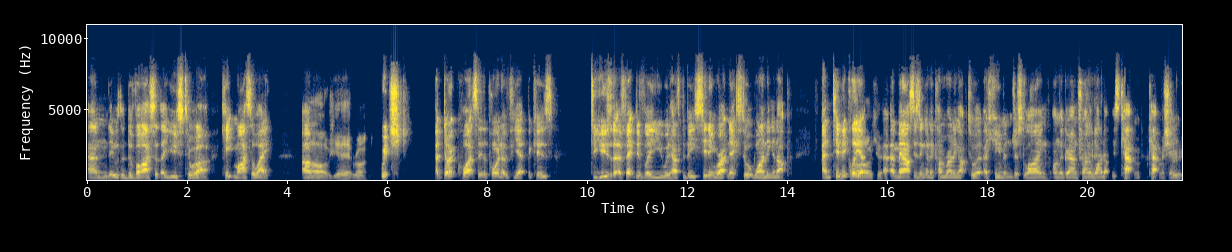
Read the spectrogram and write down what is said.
and Mhm. it was a device that they used to uh, keep mice away. Um, oh, yeah, right. which I don't quite see the point of yet because to use it effectively, you would have to be sitting right next to it, winding it up. And typically, Oh, okay. a, a mouse isn't going to come running up to a, a human just lying on the ground trying to wind up this cat cat machine. True.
